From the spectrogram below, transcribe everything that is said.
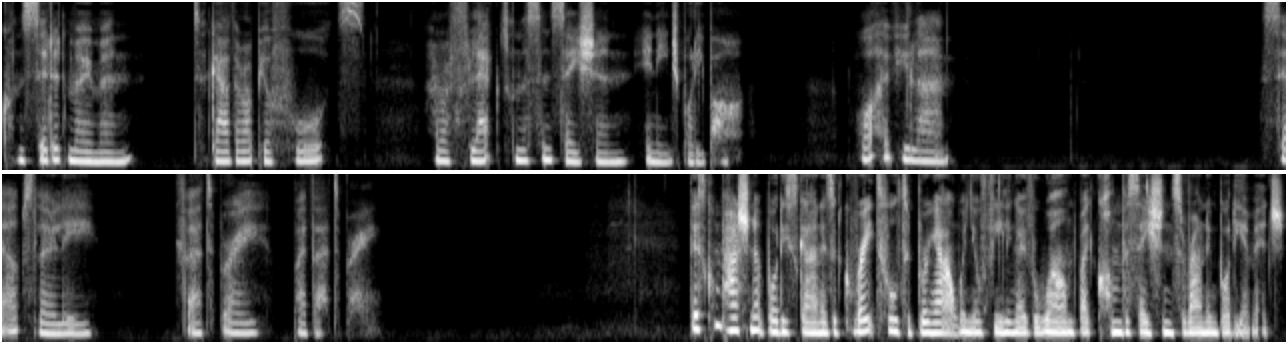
considered moment to gather up your thoughts and reflect on the sensation in each body part. What have you learned? Sit up slowly, vertebrae by vertebrae. This compassionate body scan is a great tool to bring out when you're feeling overwhelmed by conversations surrounding body image.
